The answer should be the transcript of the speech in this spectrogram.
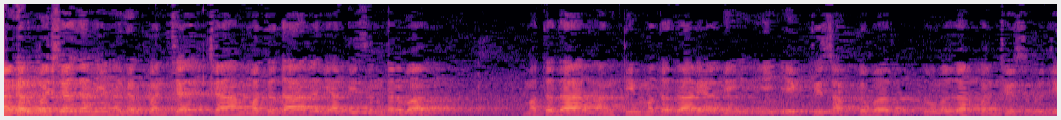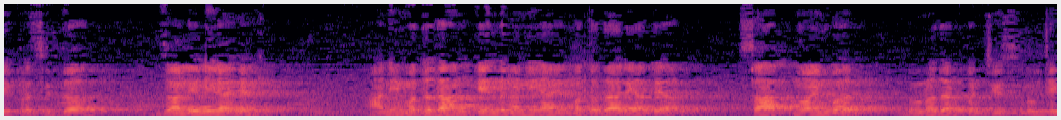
नगर परिषद आणि नगरपंचायतच्या मतदार यादी संदर्भात मतदार अंतिम मतदार यादी ही एकतीस ऑक्टोबर दोन हजार पंचवीस रोजी प्रसिद्ध झालेली आहे. आणि मतदान केंद्रनिहाय मतदार याद्या सात नोव्हेंबर दोन हजार पंचवीस रोजी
